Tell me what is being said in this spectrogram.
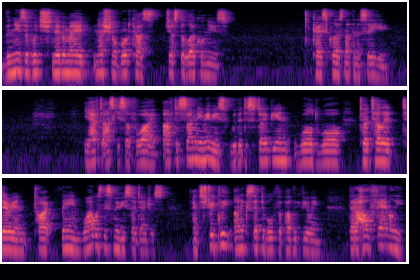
the news of which never made national broadcasts, just the local news. Case closed, nothing to see here. You have to ask yourself why, after so many movies with a dystopian, world war, totalitarian type theme, why was this movie so dangerous and strictly unacceptable for public viewing that a whole family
